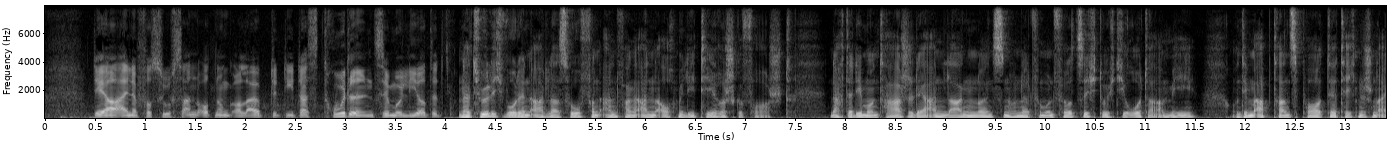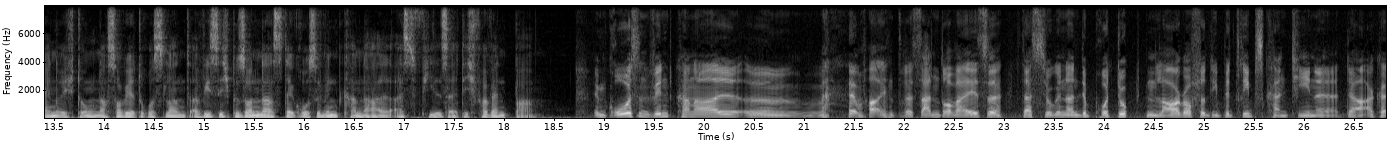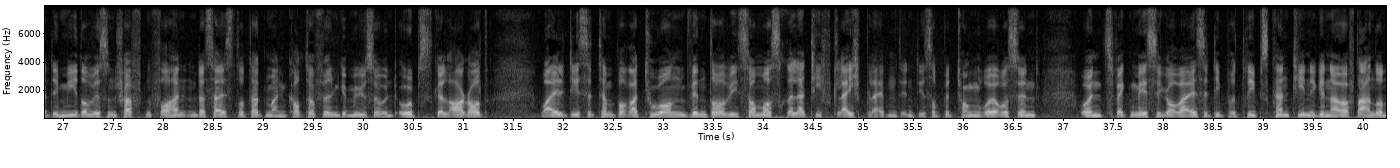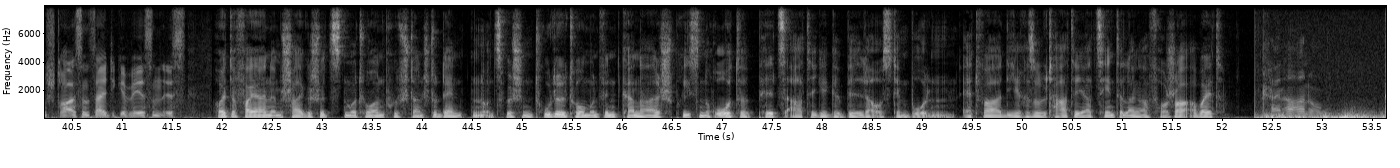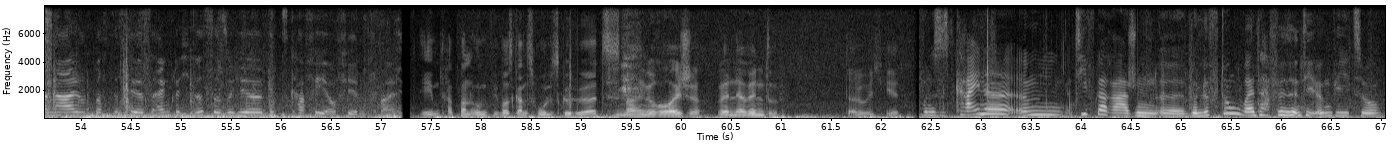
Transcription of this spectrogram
der eine Versuchsanordnung erlaubte, die das Trudeln simulierte. Natürlich wurde in Adlershof von Anfang an auch militärisch geforscht. Nach der Demontage der Anlagen 1945 durch die Rote Armee und dem Abtransport der technischen Einrichtungen nach Sowjetrussland erwies sich besonders der Große Windkanal als vielseitig verwendbar im großen Windkanal äh, war interessanterweise das sogenannte Produktenlager für die Betriebskantine der Akademie der Wissenschaften vorhanden. Das heißt, dort hat man Kartoffeln, Gemüse und Obst gelagert weil diese Temperaturen Winter wie Sommers relativ gleichbleibend in dieser Betonröhre sind und zweckmäßigerweise die Betriebskantine genau auf der anderen Straßenseite gewesen ist. Heute feiern im schallgeschützten Motorenprüfstand Studenten und zwischen Trudelturm und Windkanal sprießen rote, pilzartige Gebilde aus dem Boden. Etwa die Resultate jahrzehntelanger Forscherarbeit? Keine Ahnung. Kanal und was das hier jetzt eigentlich ist. Also hier gibt es Kaffee auf jeden Fall. Eben hat man irgendwie was ganz Hohles gehört. Die machen Geräusche, wenn der Wind da durchgeht. Und es ist keine ähm, Tiefgaragenbelüftung, äh, weil dafür sind die irgendwie zu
